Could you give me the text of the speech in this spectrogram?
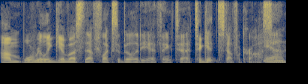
um, will really give us that flexibility, I think, to to get stuff across. Yeah. And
